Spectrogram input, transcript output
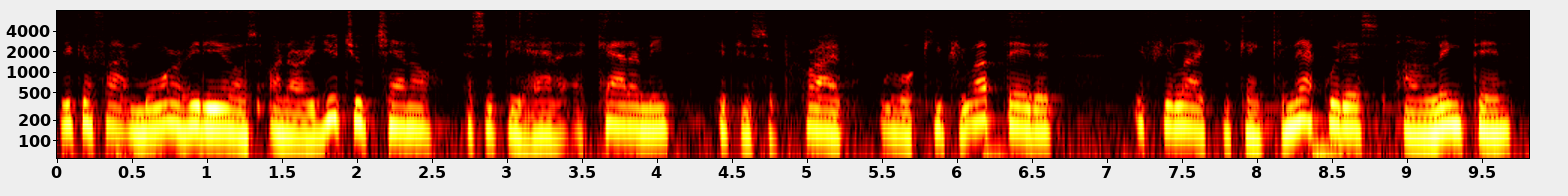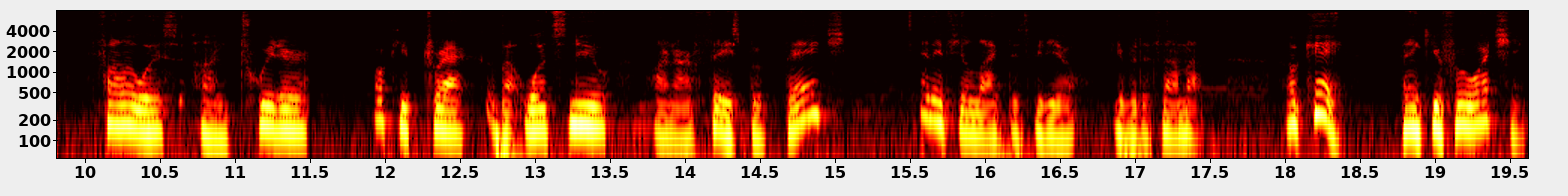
You can find more videos on our YouTube channel, SAP HANA Academy. If you subscribe, we will keep you updated. If you like, you can connect with us on LinkedIn, follow us on Twitter, or keep track about what's new on our Facebook page. And if you like this video, give it a thumb up. Okay, thank you for watching.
